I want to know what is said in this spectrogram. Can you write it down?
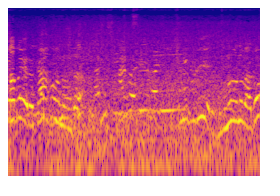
तपाईँहरू कहाँको हुनुहुन्छ? घुम्नु आउनु भएको?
